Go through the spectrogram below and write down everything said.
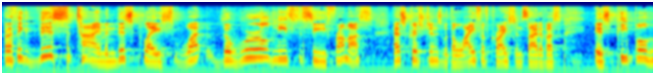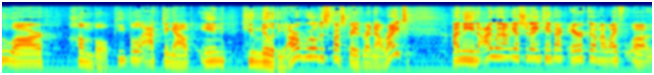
But I think this time in this place, what the world needs to see from us as Christians with the life of Christ inside of us is people who are humble, people acting out in humility. Our world is frustrated right now, right? I mean, I went out yesterday and came back. Erica, my wife, uh,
